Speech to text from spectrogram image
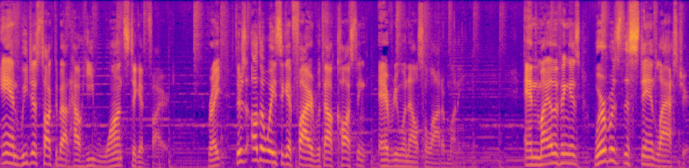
and we just talked about how he wants to get fired. Right? There's other ways to get fired without costing everyone else a lot of money. And my other thing is, where was this stand last year?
